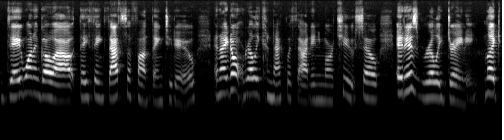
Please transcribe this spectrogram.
they want to go out, they think that's the fun thing to do, and I don't really connect with that anymore too. So it is really draining. Like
